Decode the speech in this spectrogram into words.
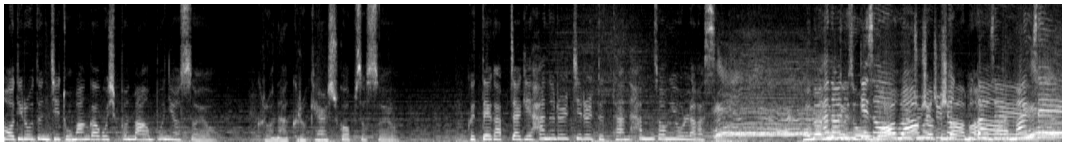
어디로든지 도망가고 싶은 마음뿐이었어요. 그러나 그렇게 할 수가 없었어요. 그때 갑자기 하늘을 찌를 듯한 함성이 올라갔어요. 하나님께서 왕을 주셨다. 만세! 만세!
